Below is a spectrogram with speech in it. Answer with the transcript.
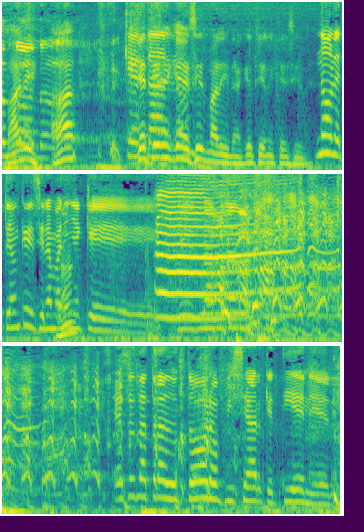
Mari, ¿ah? ¿Qué ¿Qué, tal, tiene que decir Marina? ¿Qué tiene que decir? No, le tengo que decir a Mariña ¿Ah? que... que es la- Esa es la traductora oficial que tiene el,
